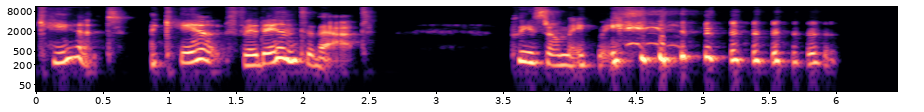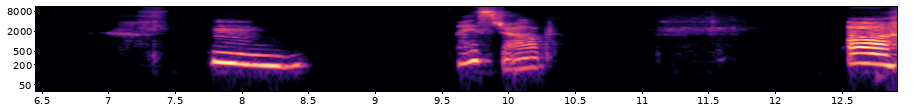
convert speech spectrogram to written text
can't i can't fit into that. Please don't make me. Hmm nice job. Oh,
